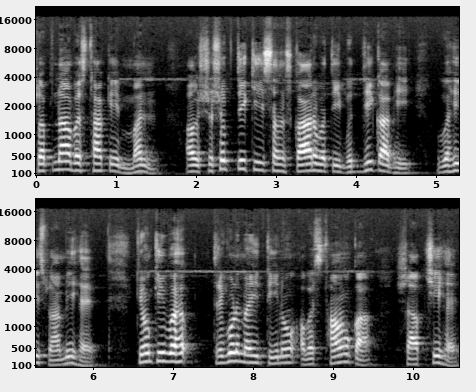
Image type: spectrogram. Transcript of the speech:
स्वप्नावस्था के मन और सुषुप्ति की संस्कारवती बुद्धि का भी वही स्वामी है, क्योंकि वह त्रिगुणमयी तीनों अवस्थाओं का साक्षी है।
